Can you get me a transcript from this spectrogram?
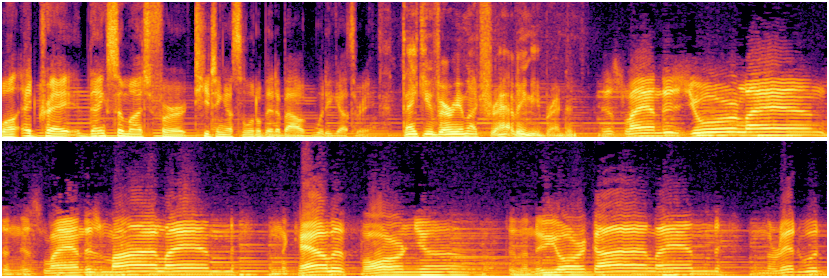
Well, Ed Cray, thanks so much for teaching us a little bit about Woody Guthrie. Thank you very much for having me, Brendan. This land is your land, and this land is my land, from the California to the New York Island. From the redwood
